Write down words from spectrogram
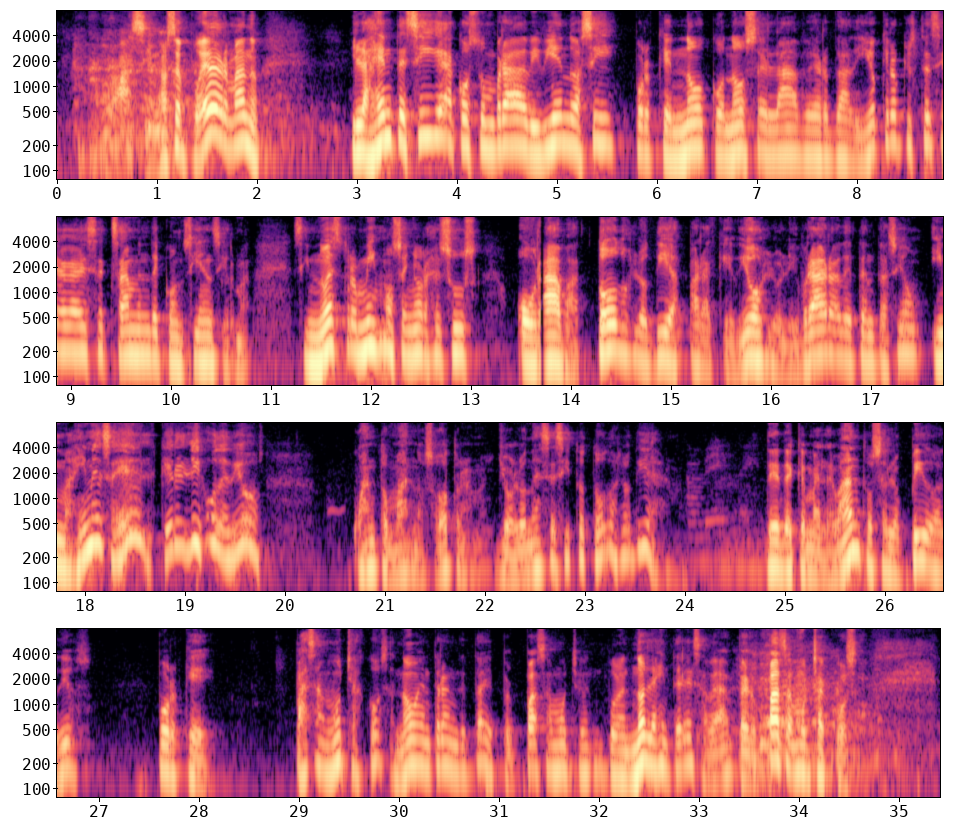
así no se puede, hermano. Y la gente sigue acostumbrada viviendo así porque no conoce la verdad. Y yo quiero que usted se haga ese examen de conciencia, hermano. Si nuestro mismo Señor Jesús oraba todos los días para que Dios lo librara de tentación, imagínese él, que era el Hijo de Dios. ¿Cuánto más nosotros, hermano? Yo lo necesito todos los días. Desde que me levanto se lo pido a Dios. Porque pasan muchas cosas. No voy a entrar en detalles, pero pasan muchas. No les interesa, ¿verdad? Pero pasan muchas cosas.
